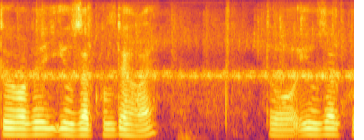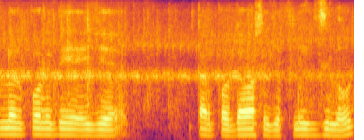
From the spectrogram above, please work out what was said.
তো এভাবে ইউজার খুলতে হয়। তো ইউজার খোলার পরে দিয়ে এই যে তারপর দেওয়া আছে যে ফ্লিক্সি লোড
